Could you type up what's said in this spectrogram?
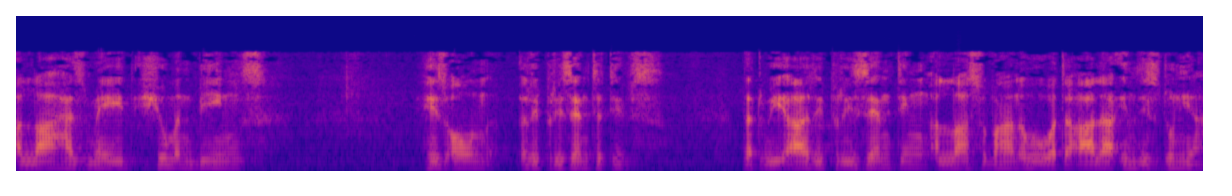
Allah has made human beings his own representatives. That we are representing Allah subhanahu wa ta'ala in this dunya.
